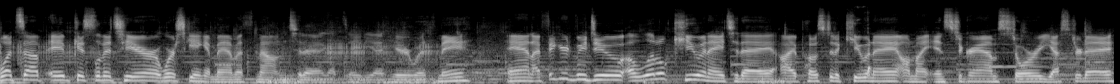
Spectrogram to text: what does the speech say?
What's up? Abe Kislevitz here. We're skiing at Mammoth Mountain today. I got Zadia here with me. And I figured we'd do a little Q&A today. I posted a Q&A on my Instagram story yesterday.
